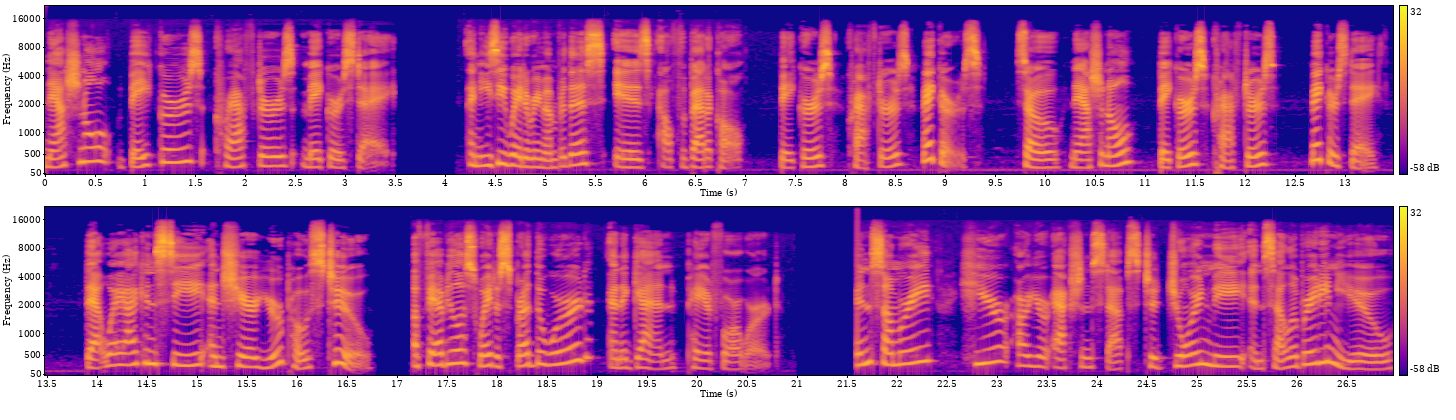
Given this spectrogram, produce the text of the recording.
National Bakers, Crafters, Makers Day. An easy way to remember this is alphabetical bakers, crafters, makers. So, National Bakers, Crafters, Makers Day. That way I can see and share your posts too. A fabulous way to spread the word and again, pay it forward. In summary, here are your action steps to join me in celebrating you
